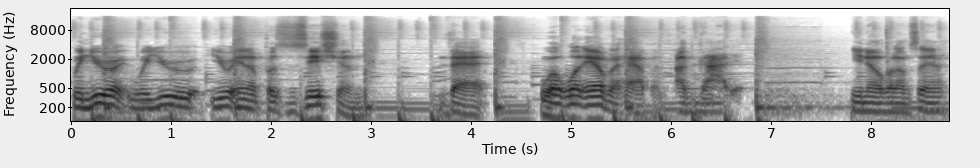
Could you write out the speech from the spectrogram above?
when you're when you're you're in a position that well whatever happened, I got it. You know what I'm saying?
